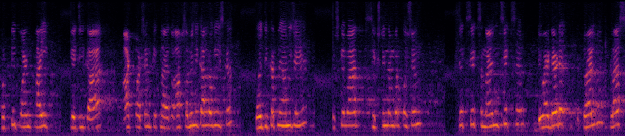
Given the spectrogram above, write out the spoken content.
फोर्टी पॉइंट फाइव के जी का आठ परसेंट कितना है? तो आप सभी निकाल लोगे इसका, कोई दिक्कत नहीं होनी चाहिए। उसके बाद sixteen number question six six nine six divided twelve plus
